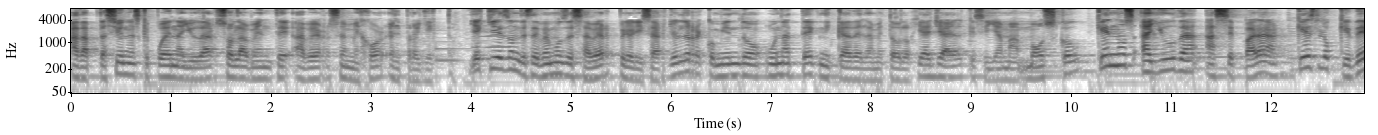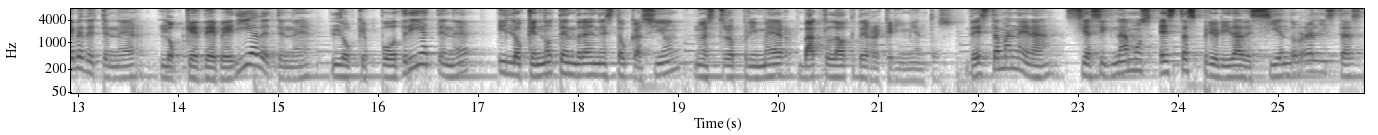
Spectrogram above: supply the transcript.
adaptaciones que pueden ayudar solamente a verse mejor el proyecto. Y aquí es donde debemos de saber priorizar. Yo les recomiendo una técnica de la metodología Agile que se llama Moscow, que nos ayuda a separar qué es lo que debe de tener, lo que debería de tener, lo que podría tener y lo que no tendrá en esta ocasión nuestro primer backlog de requerimientos. De esta manera, si asignamos estas prioridades siendo realistas,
